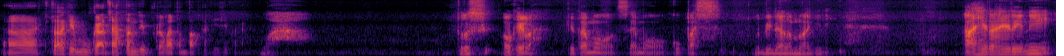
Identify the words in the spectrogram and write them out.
Uh, kita lagi membuka cabang di beberapa tempat lagi sih pak. Terus oke lah, kita mau saya mau kupas lebih dalam lagi nih. Akhir-akhir ini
